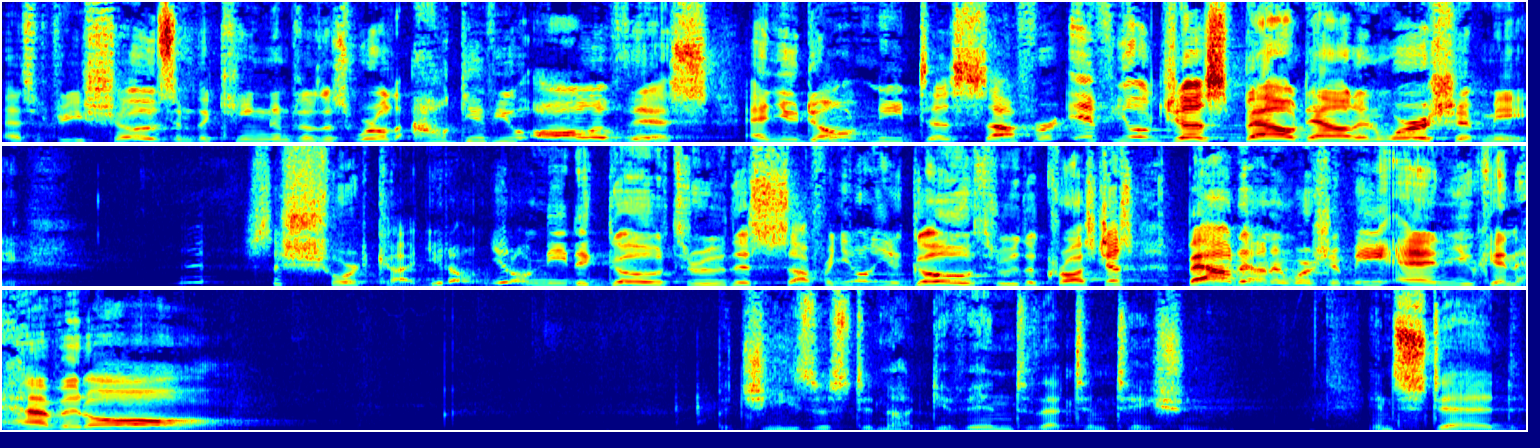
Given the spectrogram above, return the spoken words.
as after he shows him the kingdoms of this world, I'll give you all of this, and you don't need to suffer if you'll just bow down and worship me. It's a shortcut. You don't, you don't need to go through this suffering. You don't need to go through the cross. Just bow down and worship me, and you can have it all. But Jesus did not give in to that temptation. Instead,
